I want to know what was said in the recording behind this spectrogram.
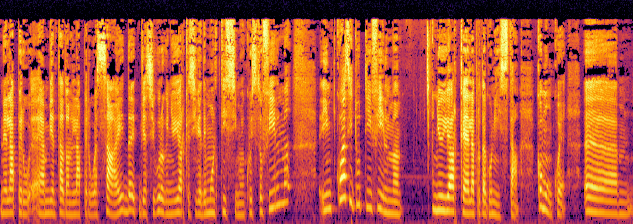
è ambientato nell'Upper West Side, vi assicuro che New York si vede moltissimo in questo film. In quasi tutti i film New York è la protagonista. Comunque, ehm,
